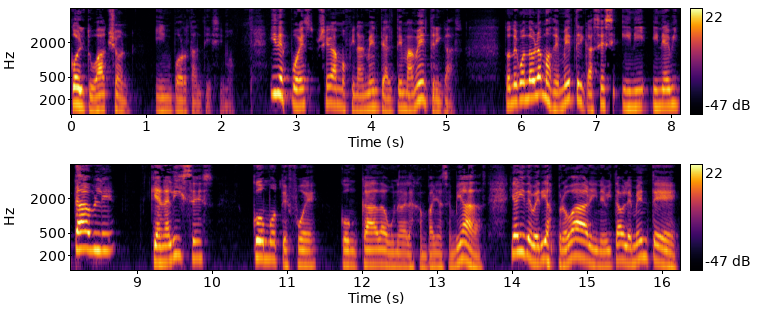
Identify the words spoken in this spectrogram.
call to action importantísimo. Y después llegamos finalmente al tema métricas, donde cuando hablamos de métricas es inevitable que analices cómo te fue con cada una de las campañas enviadas. Y ahí deberías probar inevitablemente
